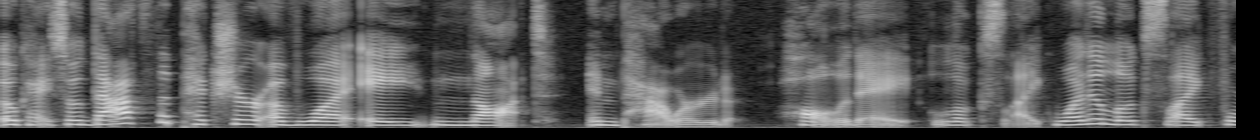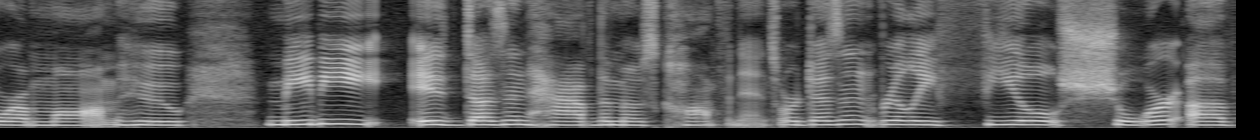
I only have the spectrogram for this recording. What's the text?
okay, so that's the picture of what a not empowered holiday looks like, what it looks like for a mom who maybe it doesn't have the most confidence or doesn't really feel sure of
